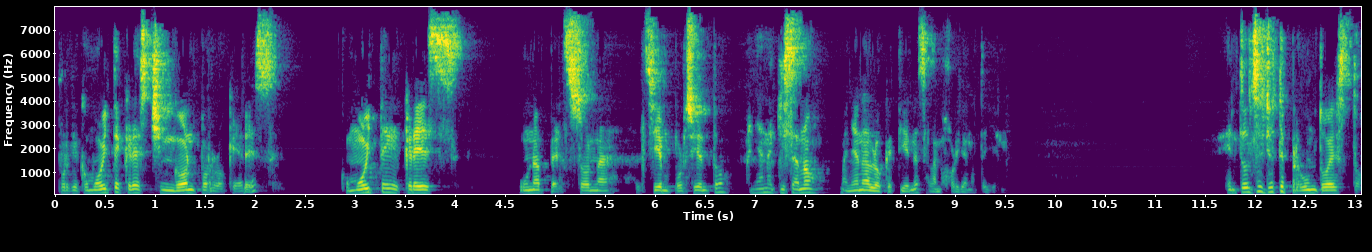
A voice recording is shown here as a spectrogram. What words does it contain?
Porque como hoy te crees chingón por lo que eres, como hoy te crees una persona al 100%, mañana quizá no, mañana lo que tienes a lo mejor ya no te llena. Entonces yo te pregunto esto,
